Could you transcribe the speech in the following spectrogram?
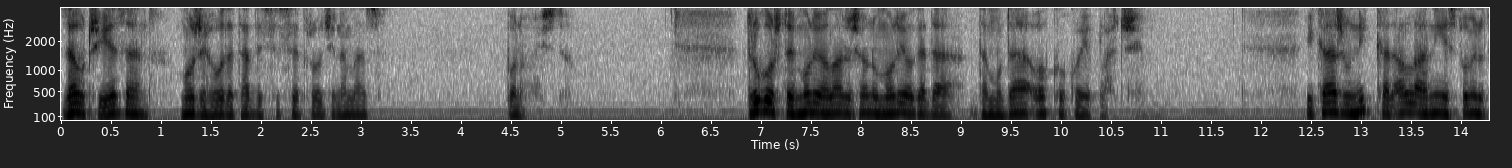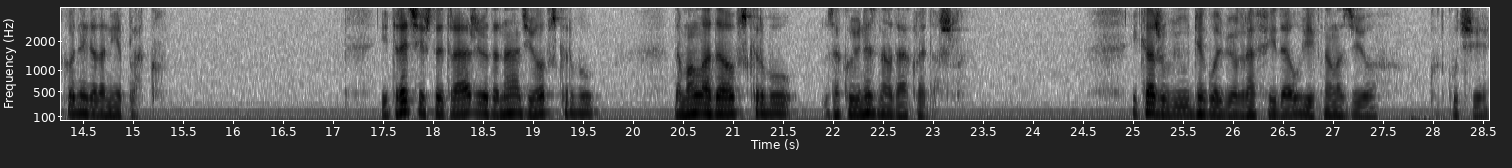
Zauči jezan, može hodati, abdi se sve prođe namaz, ponovo isto. Drugo što je molio Allah Žešanu, molio ga da, da mu da oko koje plače. I kažu, nikad Allah nije spomenut kod njega da nije plako. I treće što je tražio da nađe obskrbu, da mu Allah da obskrbu za koju ne zna odakle je došla. I kažu u njegovoj biografiji da je uvijek nalazio kod kuće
